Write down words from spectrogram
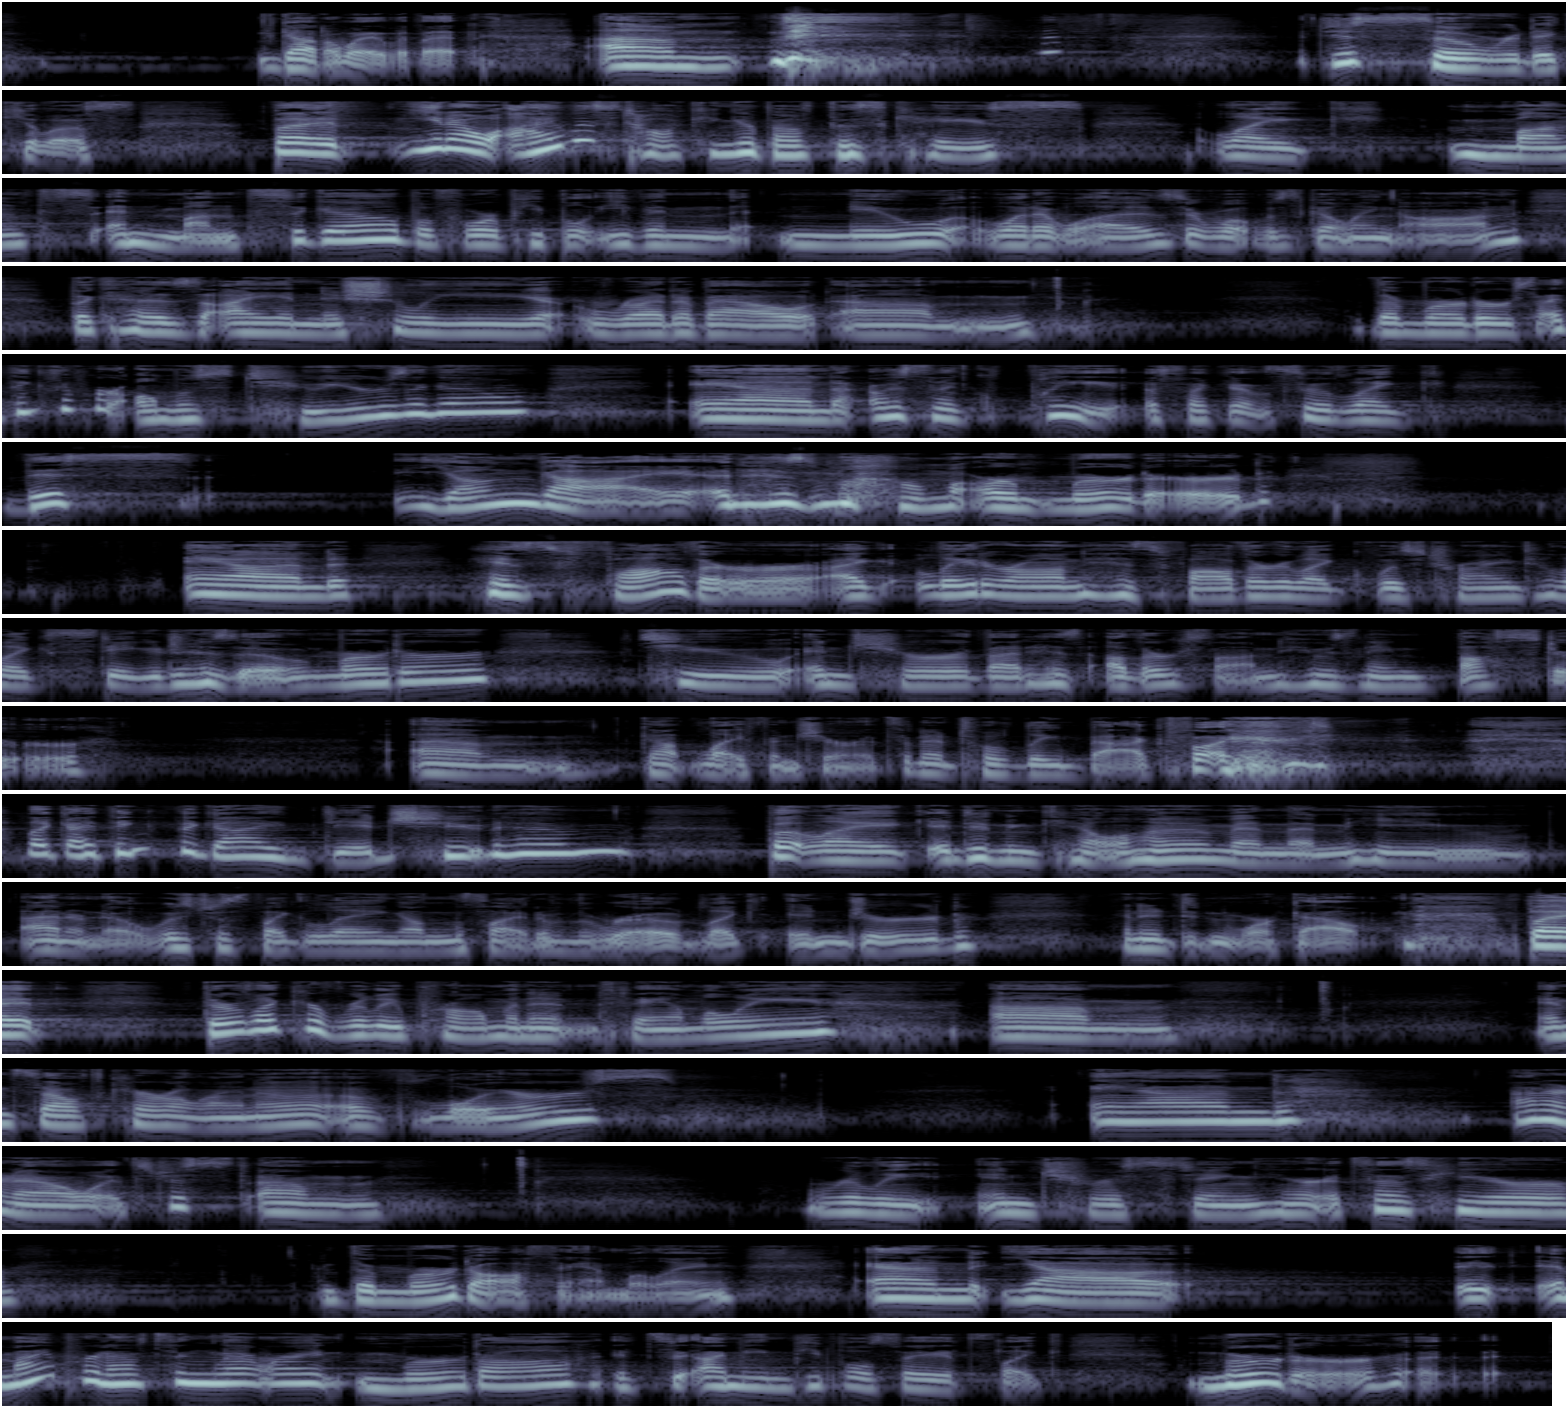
got away with it. Um, just so ridiculous. But, you know, I was talking about this case like months and months ago before people even knew what it was or what was going on because I initially read about, um, the murders. I think they were almost two years ago. And I was like, wait a second. So like this young guy and his mom are murdered. And his father, I, later on, his father like was trying to like stage his own murder to ensure that his other son, who's named Buster, um, got life insurance and it totally backfired. like I think the guy did shoot him, but like it didn't kill him and then he i don't know was just like laying on the side of the road like injured and it didn't work out but they're like a really prominent family um, in south carolina of lawyers and i don't know it's just um, really interesting here it says here the Murdaugh family. And yeah, it, am I pronouncing that right? Murdaugh? It's, I mean, people say it's like murder.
